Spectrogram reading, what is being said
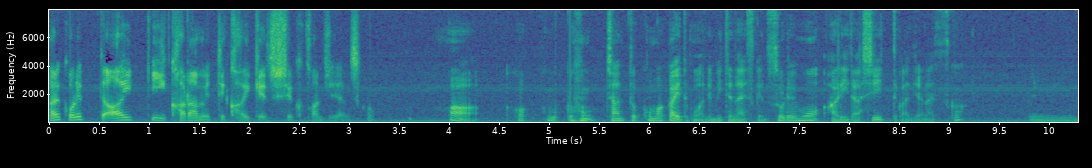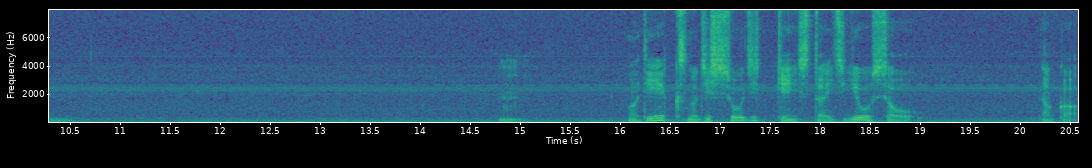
あれこれって IT 絡めて解決していく感じじゃなんですか？まあ僕も ちゃんと細かいとこまで見てないですけどそれもありだしって感じじゃないですか？うん。まあ、DX の実証実験したい事業者をなんか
